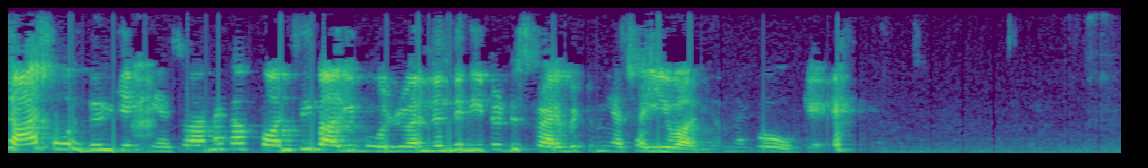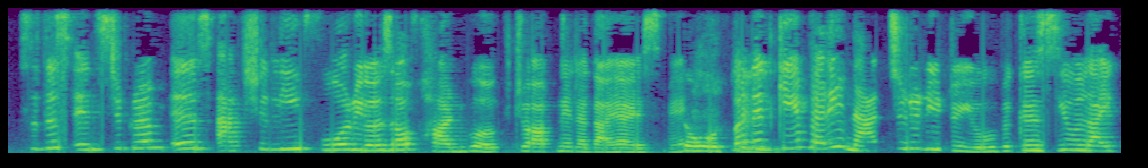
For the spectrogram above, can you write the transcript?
चार पोस्ट दिन के किए सो आई लाइक आप कौन सी वाली बोल रहे हो? And then they need to describe it to me अच्छा ये वाली. मैं को okay So this Instagram is actually four years of hard work जो आपने लगाया है इसमें Totally. but it came very naturally to you because you like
